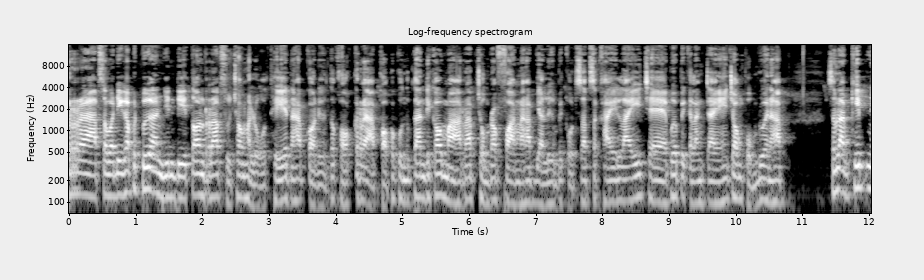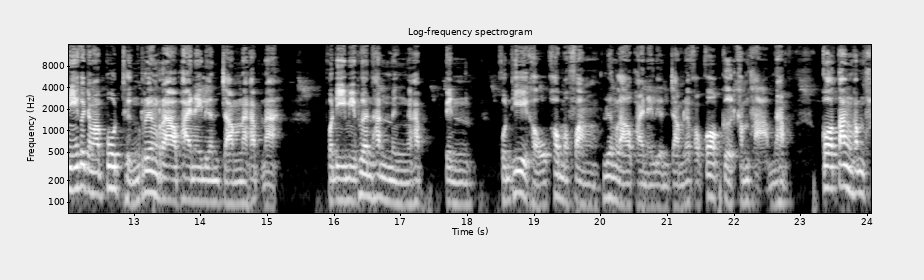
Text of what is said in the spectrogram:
กราบสวัสดีครับเพื่อนๆยินดีต้อนรับสู่ช่องฮัลโหลเทสนะครับ ก่อนอื่นต้องขอกราบขอบพระคุณทุกท่านที่เข้ามารับชมรับฟังนะครับ อย่าลืมไปกด Subscribe ไลค์แชร์เพื่อเป็นกำลังใจให้ช่องผมด้วยนะครับสำหรับคลิปนี้ก็จะมาพูดถึงเรื่องราวภายในเรือนจำนะครับนะพอดีมีเพื่อนท่านหนึ่งนะครับ เป็นคนที่เขาเข้ามาฟังเรื่องราวภายในเรือนจำแล้วเขาก็เกิดคำถามนะครับ ก็ตั้งคำถ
